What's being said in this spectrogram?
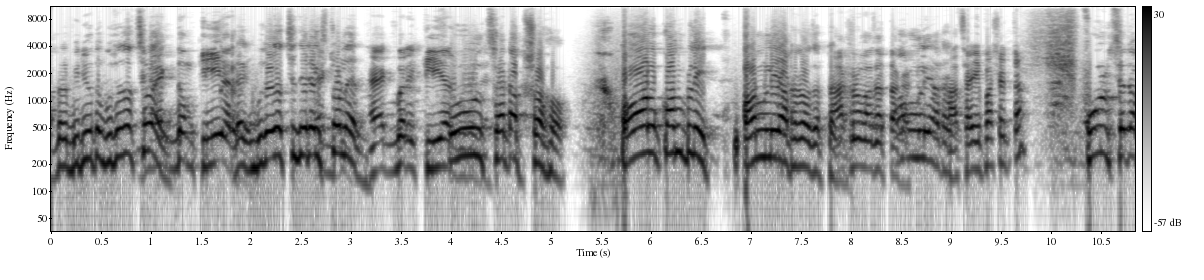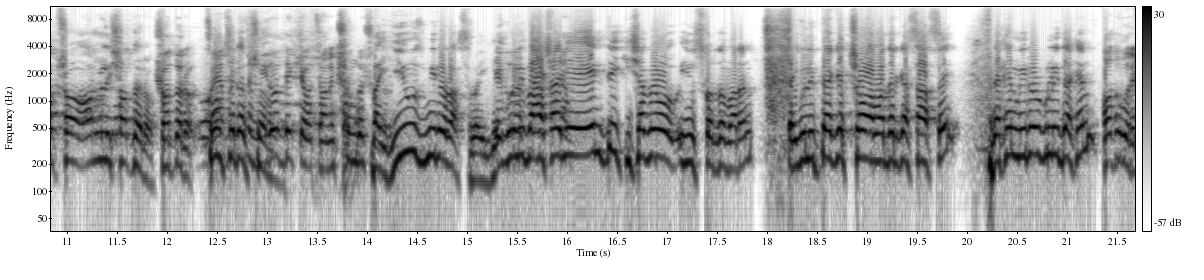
আপনার ভিডিও তো বুঝা যাচ্ছে একদম ক্লিয়ার বুঝা যাচ্ছে যে এটা স্টোনের একবারে ক্লিয়ার ফুল সেট আপ সহ অল কমপ্লিট অনলি আঠারো হাজার টাকা। আঠারো হাজার টাকা। অনলি 18,000 আচ্ছা এই পাশেরটা? ফুল সেট আপ সহ অনলি সতেরো। সতেরো। ফুল সেটআপ সহ। মিরর দেখতে পাচ্ছেন অনেক সুন্দর ভাই হিউজ মিরর আছে ভাই। এগুলি বাসায় নিয়ে এন্টিক হিসাবেও ইউজ করতে পারেন। এগুলি প্যাকেট সহ আমাদের কাছে আছে। দেখেন মিরর গুলি দেখেন কত করে?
